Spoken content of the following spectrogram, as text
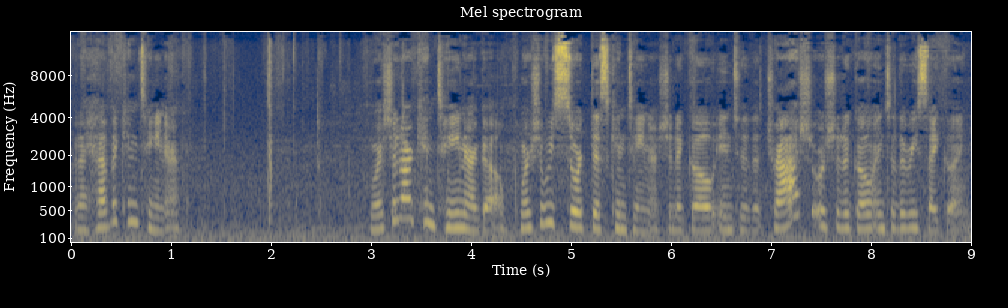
But I have a container. Where should our container go? Where should we sort this container? Should it go into the trash or should it go into the recycling?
